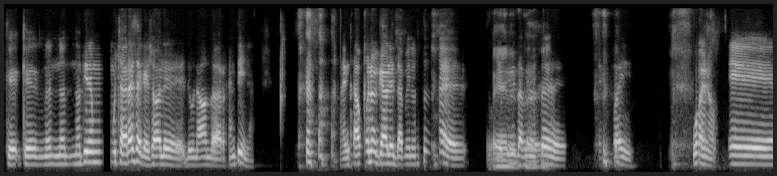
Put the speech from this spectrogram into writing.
que, no, tiene mucha gracia que yo hable de, una banda de Argentina. Ahí está bueno que hable también ustedes, bueno, también ustedes de, Bueno, eh,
